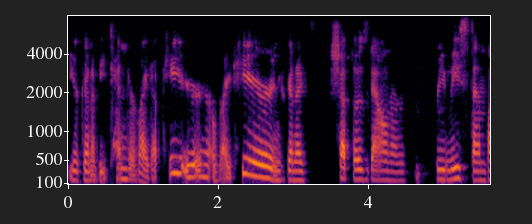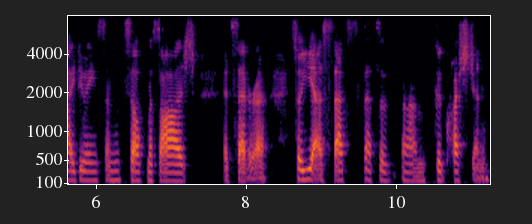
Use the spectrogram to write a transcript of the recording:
you're going to be tender right up here or right here, and you're going to shut those down or release them by doing some self massage, etc. So yes, that's that's a um, good question.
